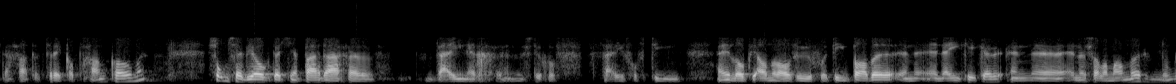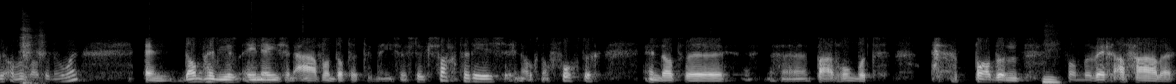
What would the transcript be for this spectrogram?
dan gaat de trek op gang komen. Soms heb je ook dat je een paar dagen weinig, een stuk of vijf of tien. En loop je anderhalf uur voor tien padden en, en één kikker en, uh, en een salamander, je alles wat te noemen. En dan heb je ineens een avond dat het ineens een stuk zachter is en ook nog vochtig. En dat we uh, een paar honderd padden hm. van de weg afhalen.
